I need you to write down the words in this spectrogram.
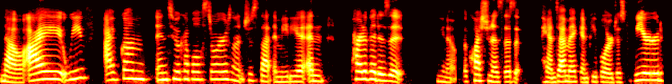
No, I we've I've gone into a couple of stores and it's just that immediate and part of it is it you know, the question is is it pandemic and people are just weird?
